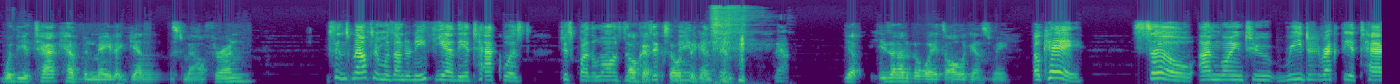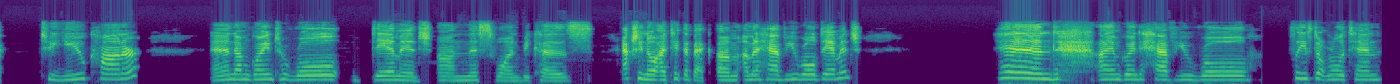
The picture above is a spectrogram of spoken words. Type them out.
would the attack have been made against Maltherin? Since Maltherin was underneath, yeah, the attack was just by the laws of Okay, physics so it's against him. against Yep, he's out of the way. It's all against me. Okay, so I'm going to redirect the attack to you, Connor, and I'm going to roll damage on this one because actually no, I take that back. Um, I'm going to have you roll damage, and I am going to have you roll. Please don't roll a ten.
